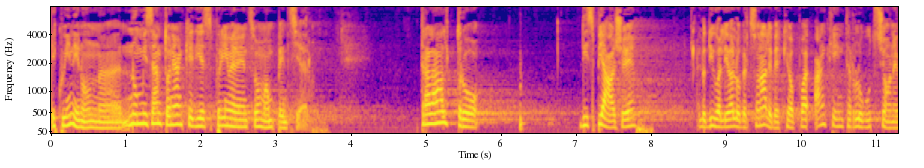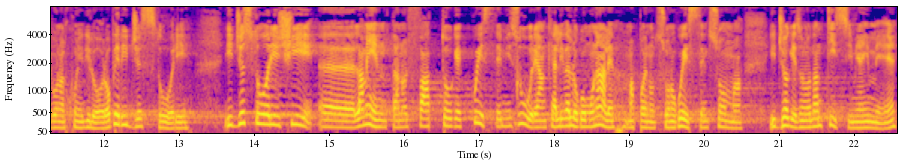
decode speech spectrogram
E quindi non, non mi sento neanche di esprimere insomma, un pensiero. Tra l'altro dispiace lo dico a livello personale perché ho anche interlocuzione con alcuni di loro, per i gestori. I gestori ci eh, lamentano il fatto che queste misure, anche a livello comunale, ma poi non sono queste, insomma, i giochi sono tantissimi, ahimè,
